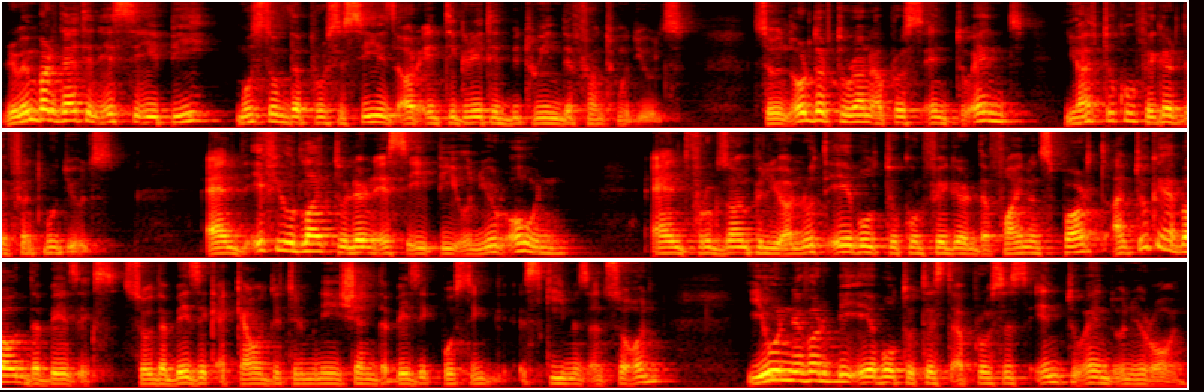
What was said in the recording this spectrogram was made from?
Remember that in SAP, most of the processes are integrated between different modules. So in order to run a process end-to-end, you have to configure different modules. And if you would like to learn SAP on your own, and for example, you are not able to configure the finance part, I'm talking about the basics. So the basic account determination, the basic posting schemas and so on, you will never be able to test a process end to end on your own.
